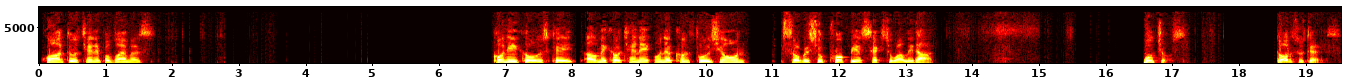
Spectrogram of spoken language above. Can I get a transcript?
¿Cuántos tienen problemas con hijos que a lo mejor tienen una confusión sobre su propia sexualidad? Muchos. Todos ustedes.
